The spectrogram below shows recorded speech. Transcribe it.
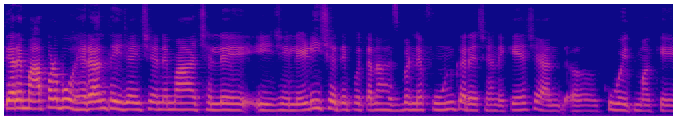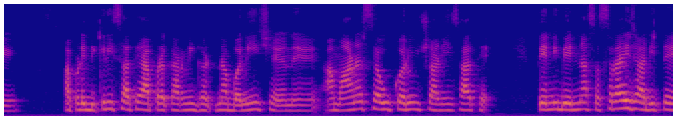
ત્યારે મા પણ બહુ હેરાન થઈ જાય છે અને મા છેલ્લે એ જે લેડી છે તે પોતાના હસબન્ડને ફોન કરે છે અને કહે છે કુવૈતમાં કે આપણી દીકરી સાથે આ પ્રકારની ઘટના બની છે અને આ માણસે આવું કર્યું છે આની સાથે. તેની બેનના સસરાએ જ આ રીતે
